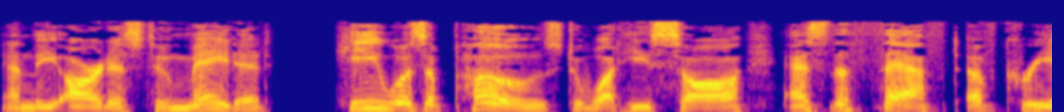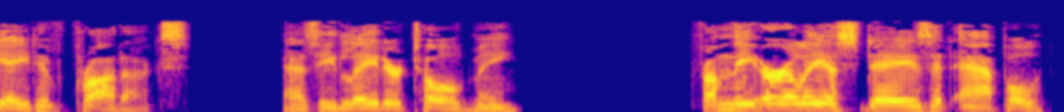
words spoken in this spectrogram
and the artist who made it, he was opposed to what he saw as the theft of creative products. As he later told me, from the earliest days at Apple,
